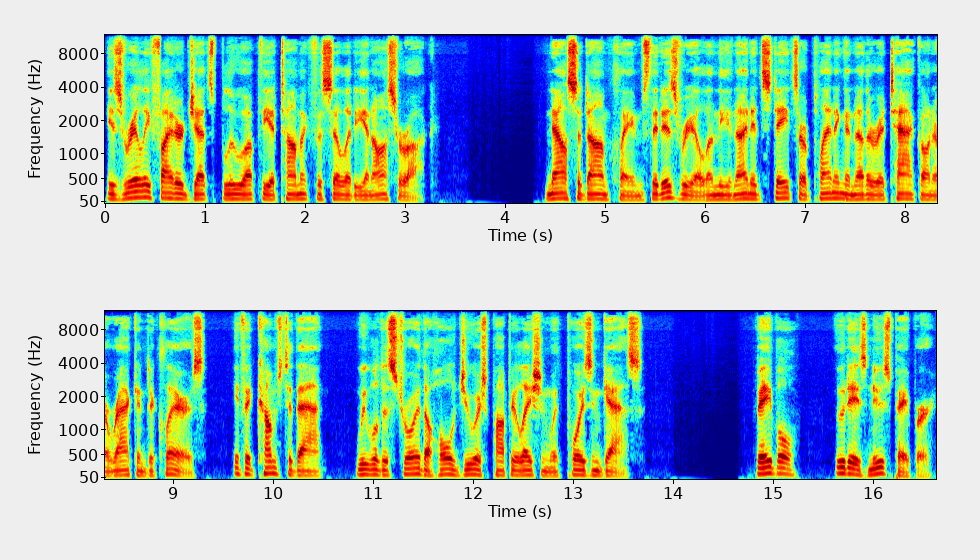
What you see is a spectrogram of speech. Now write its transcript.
Israeli fighter jets blew up the atomic facility in Osirak. Now Saddam claims that Israel and the United States are planning another attack on Iraq and declares, if it comes to that, we will destroy the whole Jewish population with poison gas. Babel, Uday's newspaper,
